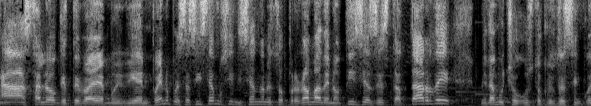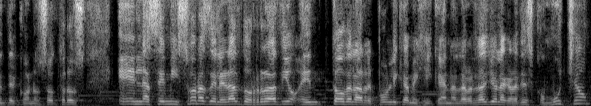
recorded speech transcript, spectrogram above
Hasta luego, que te vaya muy bien. Bueno, pues así estamos iniciando nuestro programa de noticias de esta tarde. Me da mucho gusto que usted se encuentre con nosotros en las emisoras del Heraldo Radio en toda la República Mexicana. La verdad, yo le agradezco mucho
